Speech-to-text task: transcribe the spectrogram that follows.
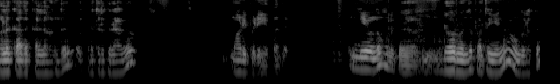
வழுக்காத கல்லை வந்து கொடுத்துருக்குறாங்க. மாடிப்படி இருப்பது. அது இங்கே வந்து உங்களுக்கு டோர் வந்து பார்த்திங்கன்னா உங்களுக்கு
